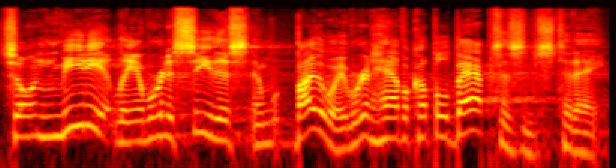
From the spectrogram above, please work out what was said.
So immediately, and we're going to see this, and by the way, we're going to have a couple of baptisms today,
